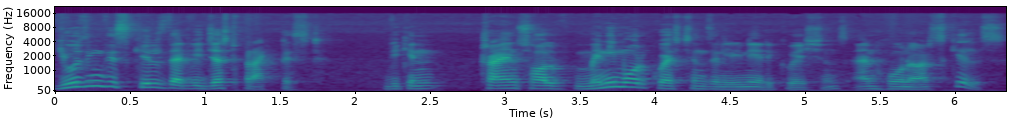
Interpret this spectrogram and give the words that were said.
Using the skills that we just practiced, we can try and solve many more questions in linear equations and hone our skills.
